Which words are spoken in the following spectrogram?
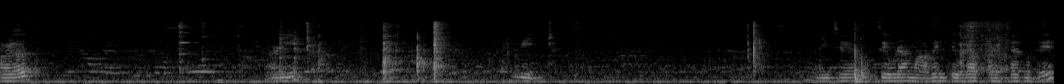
हळद आणि मीठ. आणि जे जेवढा मावेल तेवढा आपण याच्यामध्ये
